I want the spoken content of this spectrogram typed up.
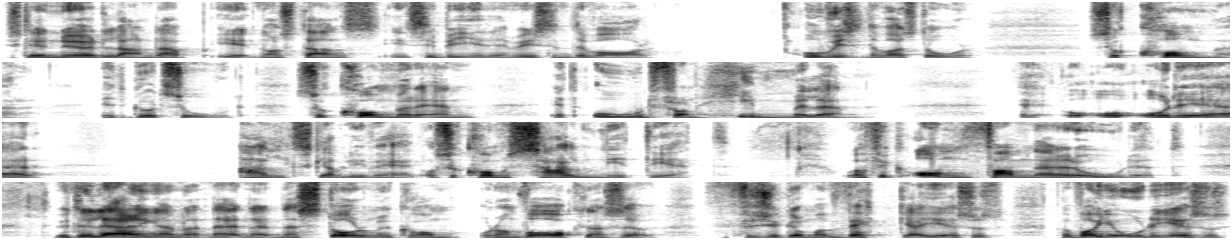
vi skulle nödlanda någonstans i Sibirien, vi visste inte var. ovissheten var stor, så kommer ett Guds ord. Så kommer en, ett ord från himmelen. Eh, och, och, och det är allt ska bli väl. Och så kom psalm 91. Och jag fick omfamna det ordet. Vet du, lärjungarna, när, när, när, stormen kom och de vaknade så försökte de att väcka Jesus. För vad gjorde Jesus?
